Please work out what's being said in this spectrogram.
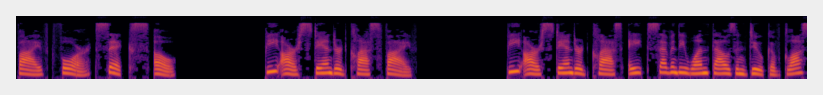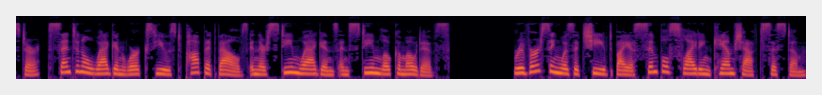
5 4 6 0 BR Standard Class 5 BR Standard Class 871000 Duke of Gloucester, Sentinel Wagon Works used poppet valves in their steam wagons and steam locomotives. Reversing was achieved by a simple sliding camshaft system.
